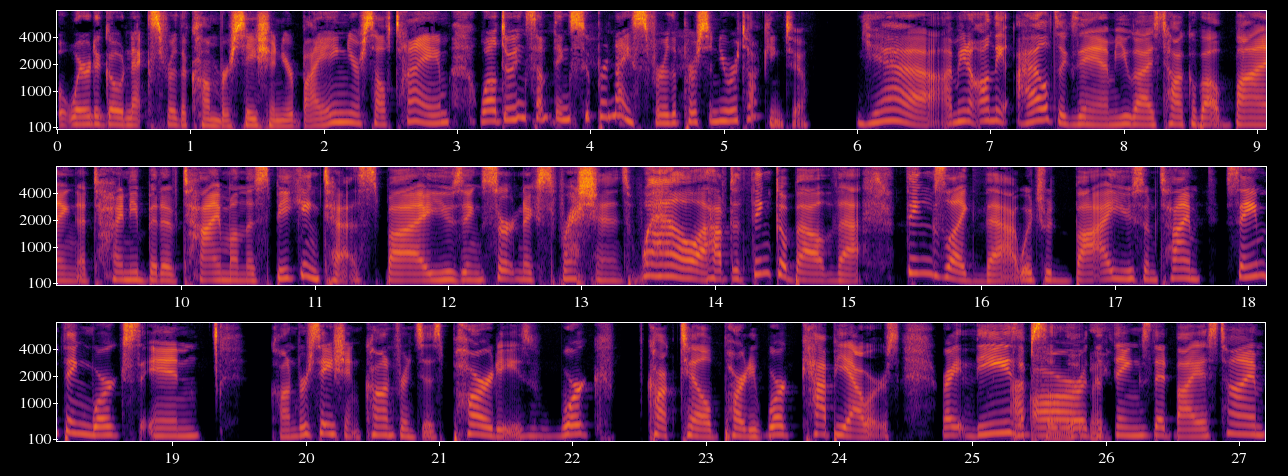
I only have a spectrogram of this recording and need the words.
where to go next for the conversation. You're buying yourself time while doing something super nice for the person you were talking to. Yeah. I mean, on the IELTS exam, you guys talk about buying a tiny bit of time on the speaking test by using certain expressions. Well, I have to think about that. Things like that, which would buy you some time. Same thing works in conversation, conferences, parties, work cocktail party, work happy hours, right? These are the things that buy us time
